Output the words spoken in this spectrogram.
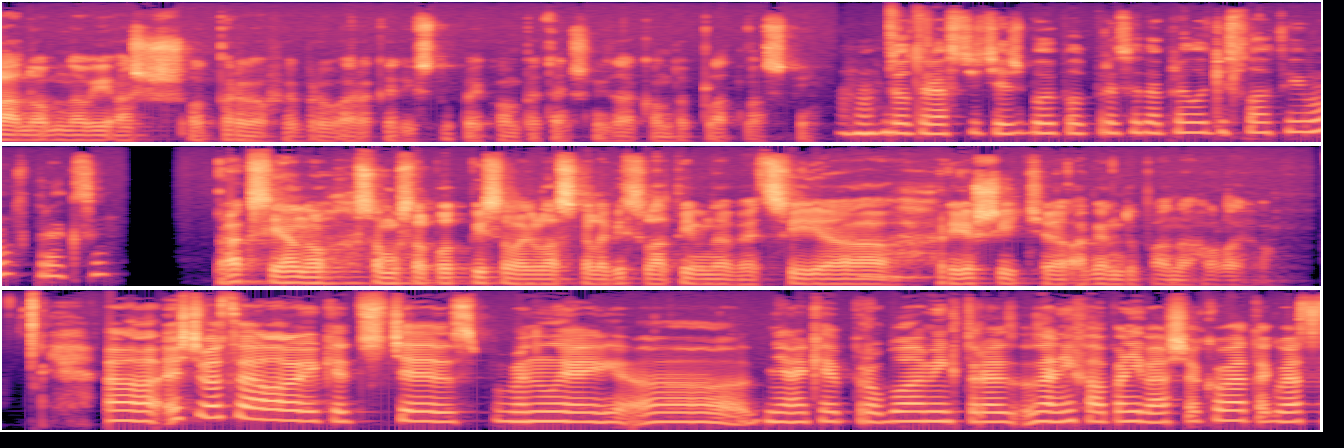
plán obnovy až od 1. februára, kedy vstupuje kompetenčný zákon do platnosti. Uh-huh. Doteraz ste tiež boli podpredseda pre legislatívu v praxi? V praxi áno, som musel podpísať vlastne legislatívne veci a riešiť agendu pána Holeho. Ešte vás ale, keď ste spomenuli aj nejaké problémy, ktoré zanechala pani Vášaková, tak vás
